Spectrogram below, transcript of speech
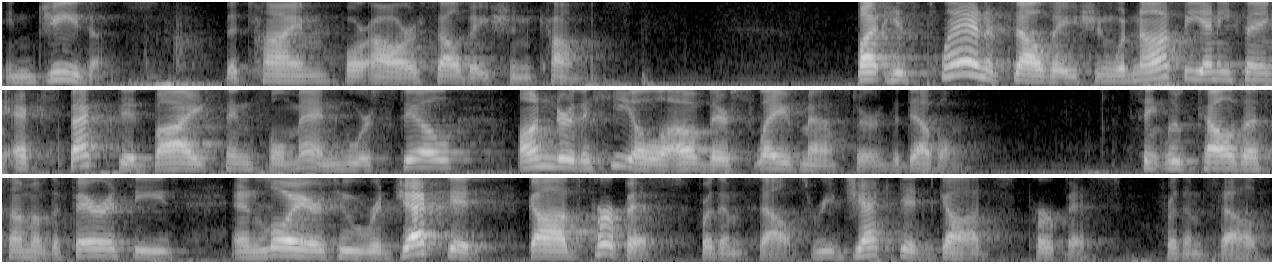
In Jesus, the time for our salvation comes. But his plan of salvation would not be anything expected by sinful men who were still under the heel of their slave master, the devil. St. Luke tells us some of the Pharisees and lawyers who rejected God's purpose for themselves, rejected God's purpose for themselves.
